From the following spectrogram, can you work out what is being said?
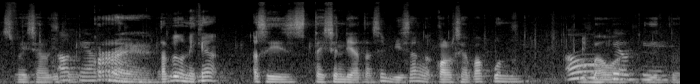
spesial gitu Oke oke. Keren. tapi uniknya si station di atasnya bisa nge-call siapa pun Oh di oke bawah oke. gitu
